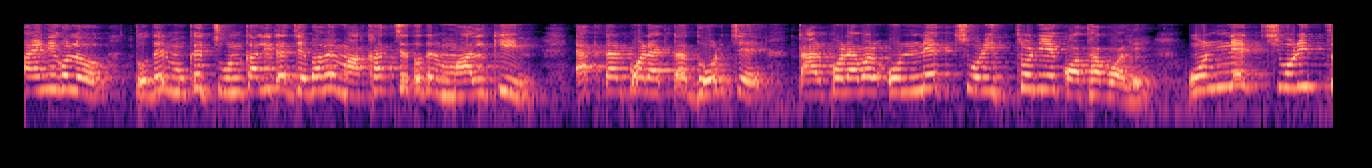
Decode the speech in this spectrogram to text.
বাহিনীগুলো? তোদের মুখে চুনকালিটা যেভাবে মাখাচ্ছে তোদের মালকিন, একটার পর একটা ধরছে, তারপরে আবার অন্যের চরিত্র নিয়ে কথা বলে। অন্যের চরিত্র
